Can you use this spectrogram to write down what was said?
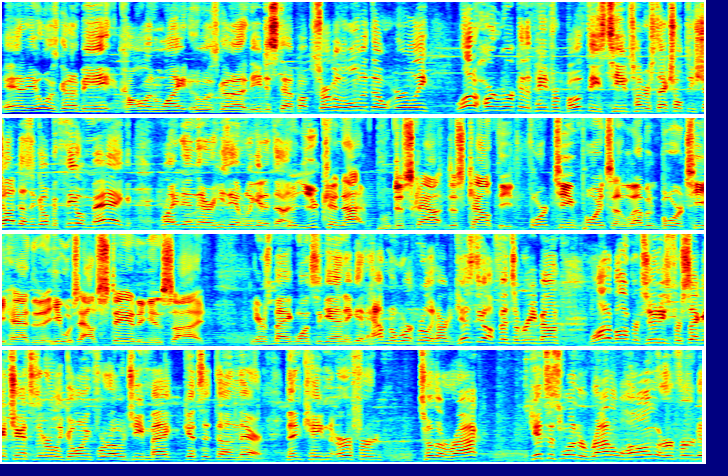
and it was going to be Colin White who was going to need to step up. Struggled a little bit, though, early. A lot of hard work in the paint for both these teams. Hunter Steckschulte shot doesn't go, but Theo Mag right in there, he's able to get it done. You cannot discount, discount the 14 points and 11 boards he had today. He was outstanding inside. Here's Mag once again. Again, having to work really hard. Gets the offensive rebound. A lot of opportunities for second chances early going for OG. Mag gets it done there. Then Caden Erford to the rack. Gets this one to rattle home. Erford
